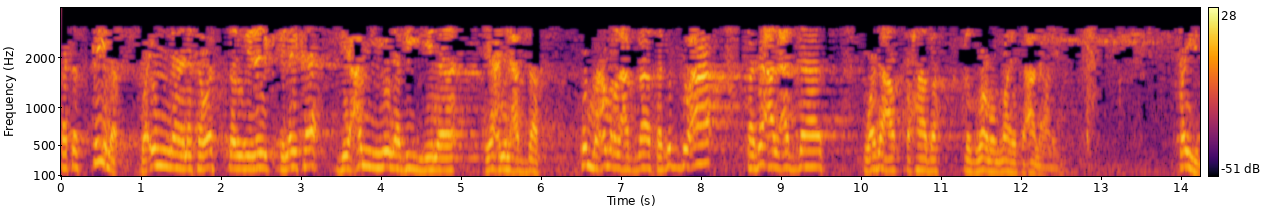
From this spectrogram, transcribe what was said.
فتسقينا وإنا نتوسل إليك إليك بعم نبينا يعني العباس. ثم أمر العباس بالدعاء فدعا العباس ودعا الصحابة رضوان الله تعالى عليهم. طيب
